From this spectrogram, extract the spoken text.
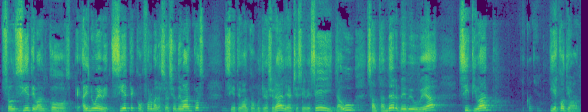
son siete bancos, hay nueve, siete conforman la Asociación de Bancos, siete bancos multinacionales, HCBC, Itaú, Santander, BBVA, Citibank y Scotiabank.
